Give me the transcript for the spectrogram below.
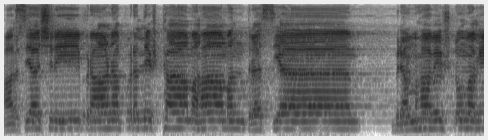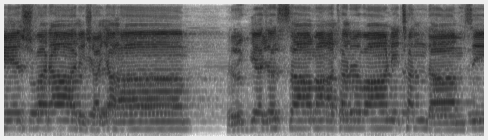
अस्य श्रीप्राणप्रतिष्ठा महामन्त्रस्य ब्रह्मविष्णुमहेश्वरा ऋषयः ऋग्यजः साम अथर्वाणि छन्दांसि।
